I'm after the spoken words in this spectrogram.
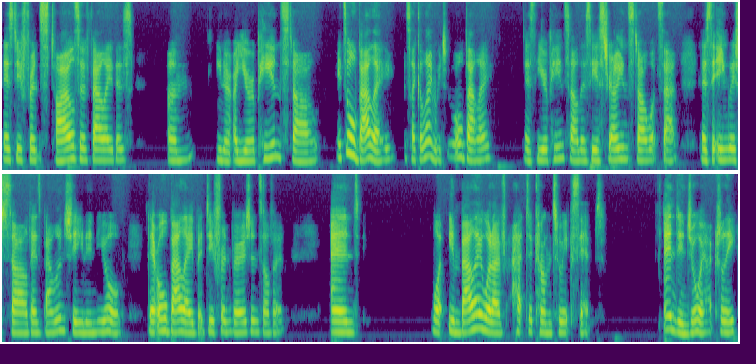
There's different styles of ballet. There's, um, you know, a European style. It's all ballet. It's like a language, all ballet. There's the European style. There's the Australian style. What's that? There's the English style. There's Balanchine in New York. They're all ballet, but different versions of it. And what in ballet, what I've had to come to accept and enjoy actually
